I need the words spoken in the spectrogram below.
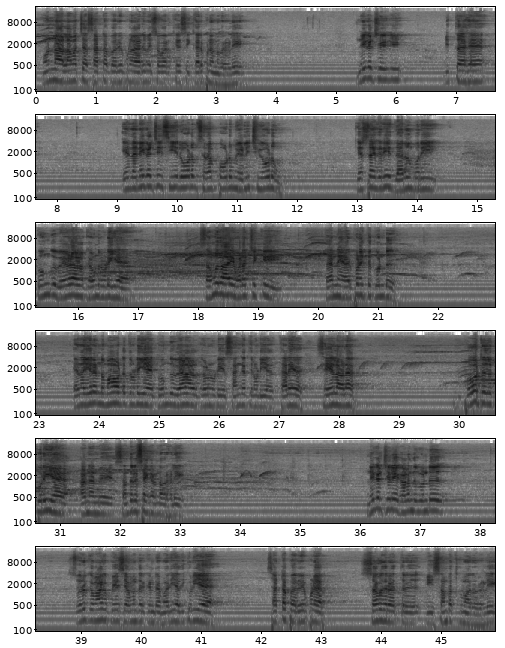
முன்னாள் அமைச்சர் சட்டப்பேரவை உறுப்பினர் அருமை சோதர் கே. சி. கருப்பணன் அவர்களே. நிகழ்ச்சிக்கு வித்தாக இந்த நிகழ்ச்சி சீரோடும் சிறப்போடும் எழுச்சியோடும் கிருஷ்ணகிரி தருமபுரி கொங்கு வேளாண் கவுண்டருடைய சமுதாய வளர்ச்சிக்கு தன்னை அர்ப்பணித்துக் கொண்டு இந்த இரண்டு மாவட்டத்தினுடைய கொங்கு வேளாண் கவுண்டருடைய சங்கத்தினுடைய தலைவர் செயலாளர் போற்றுதலுக்குரிய அண்ணன் வே. சந்திரசேகரன் அவர்களே நிகழ்ச்சியிலே கலந்து கொண்டு சுருக்கமாக பேசி அமர்ந்திருக்கின்ற மரியாதைக்குரிய சட்டப்பேரவை உறுப்பினர் சகோதரர் திரு வி. சம்பத்குமார் அவர்களே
